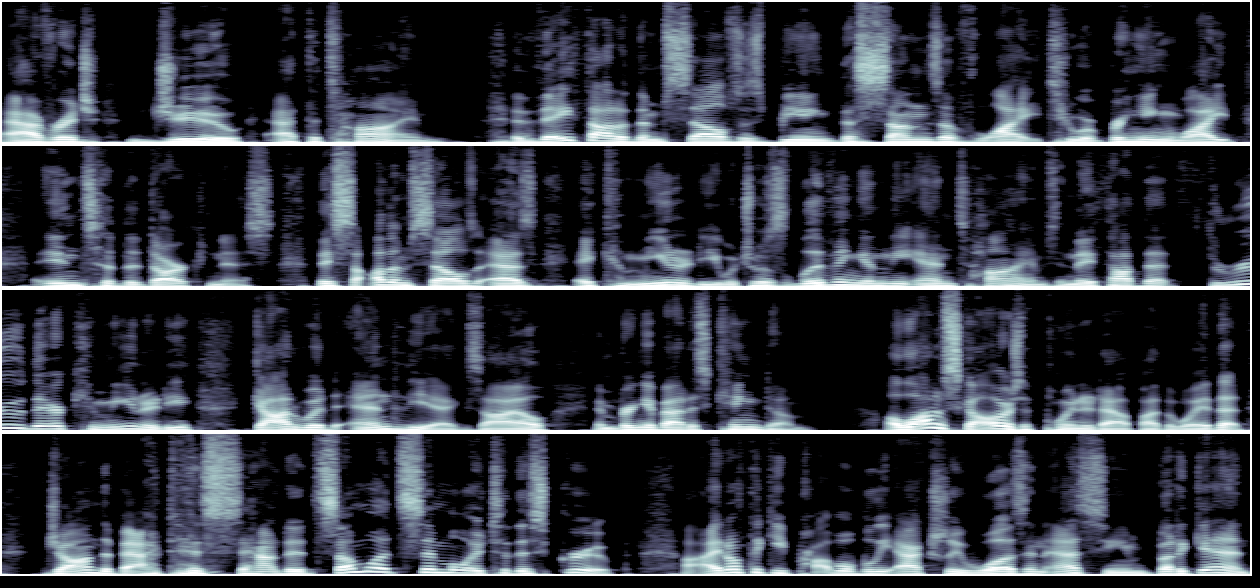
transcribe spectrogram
average Jew at the time. They thought of themselves as being the sons of light who were bringing light into the darkness. They saw themselves as a community which was living in the end times, and they thought that through their community, God would end the exile and bring about his kingdom. A lot of scholars have pointed out, by the way, that John the Baptist sounded somewhat similar to this group. I don't think he probably actually was an Essene, but again,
